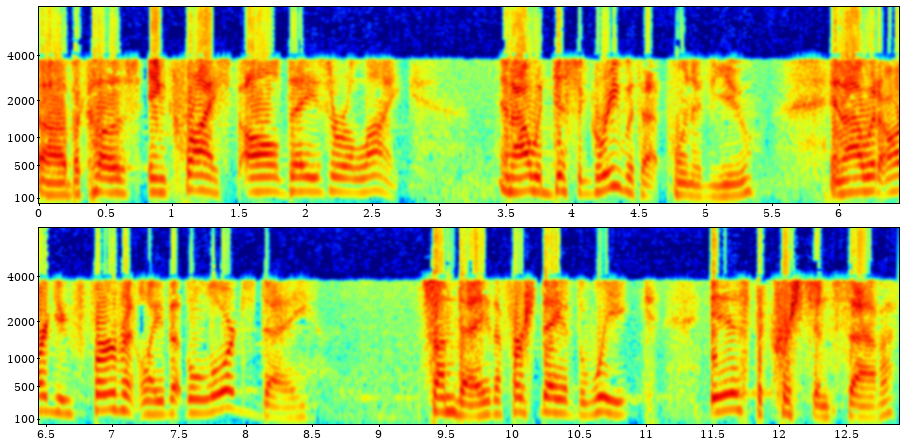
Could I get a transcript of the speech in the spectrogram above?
uh, because in Christ all days are alike. And I would disagree with that point of view. And I would argue fervently that the Lord's Day, Sunday, the first day of the week, is the Christian Sabbath.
